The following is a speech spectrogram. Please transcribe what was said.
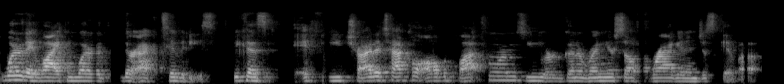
what are they like and what are their activities. Because if you try to tackle all the platforms, you are going to run yourself ragged and just give up.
